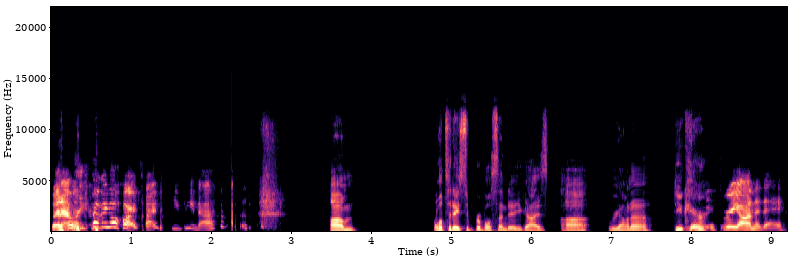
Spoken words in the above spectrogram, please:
but I'm like having a hard time keeping up. um well today's Super Bowl Sunday, you guys. Uh Rihanna, do you care? It's Rihanna Day.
